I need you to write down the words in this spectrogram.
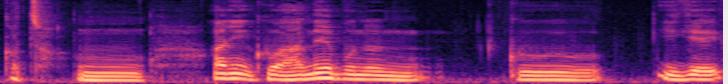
겪었죠. 음 아니 그 아내분은 그 이게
